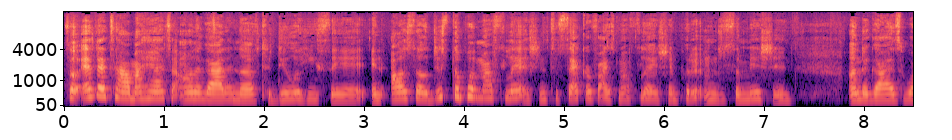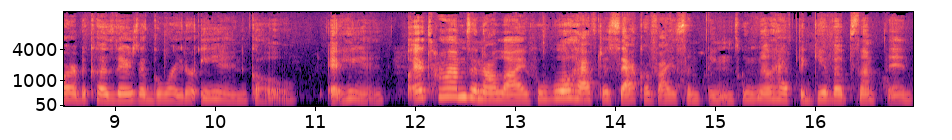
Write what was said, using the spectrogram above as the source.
So at that time, I had to honor God enough to do what He said, and also just to put my flesh and to sacrifice my flesh and put it under submission under God's word because there's a greater end goal at hand. At times in our life, we will have to sacrifice some things. We will have to give up something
